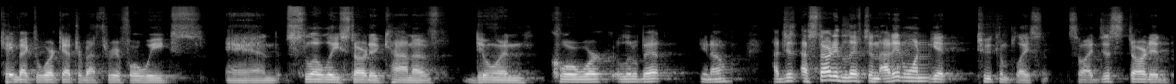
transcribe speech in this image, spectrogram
Came back to work after about three or four weeks and slowly started kind of doing core work a little bit. You know, I just, I started lifting. I didn't want to get too complacent. So I just started.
